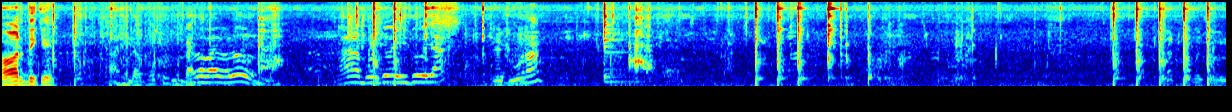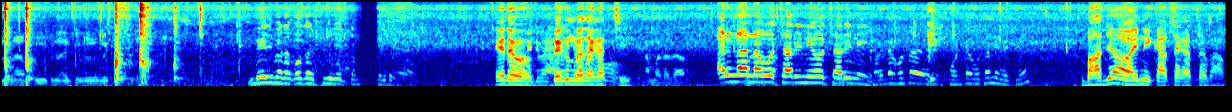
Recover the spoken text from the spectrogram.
হওয়ার দিকে হ্যালো ভাই হ্যালো হ্যাঁ বলছো ভাই ইউটিউবে যা বেশ বেটা কথা শুরু করতাম। এই দেখো বেগুন ভাজা খাচ্ছি। আরে না না ও ছাড়িনি ও ছাড়িনি। ভাজা হয়নি কাঁচা কাঁচা ভাব।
